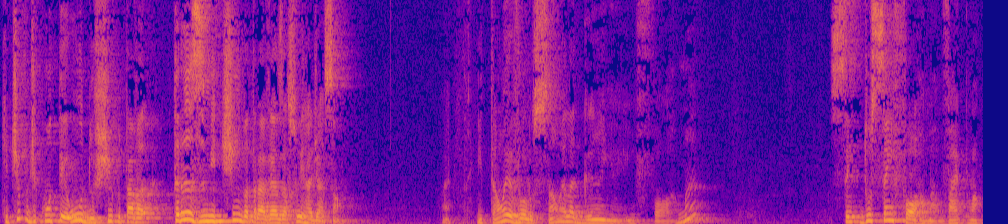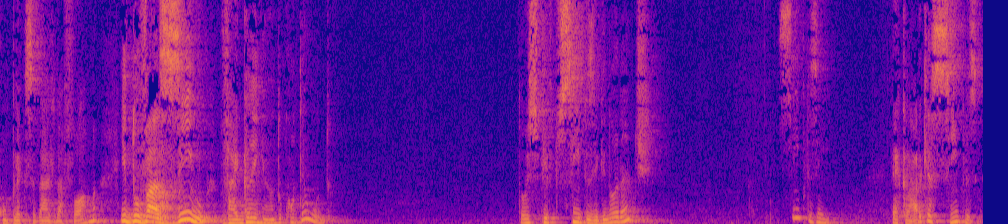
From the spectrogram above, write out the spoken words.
Que tipo de conteúdo o Chico estava transmitindo através da sua irradiação. Então a evolução ela ganha em forma, do sem forma vai para uma complexidade da forma, e do vazio vai ganhando conteúdo. Então o espírito simples e ignorante, simplesinho, É claro que é simples.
